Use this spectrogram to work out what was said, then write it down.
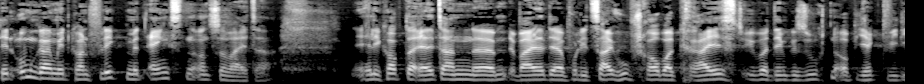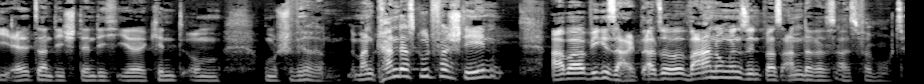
den Umgang mit Konflikten, mit Ängsten und so weiter. Helikoptereltern, ähm, weil der Polizeihubschrauber kreist über dem gesuchten Objekt wie die Eltern, die ständig ihr Kind um, umschwirren. Man kann das gut verstehen, aber wie gesagt, also Warnungen sind was anderes als Verbote.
